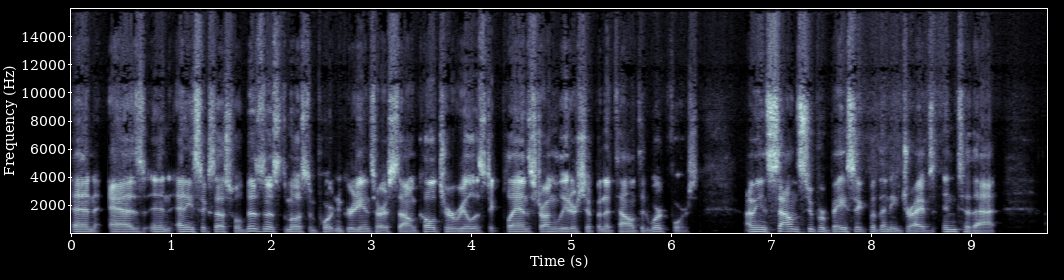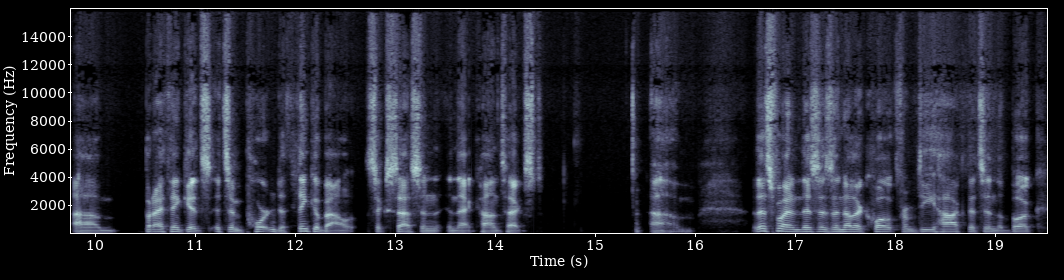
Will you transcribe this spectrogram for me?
and as in any successful business, the most important ingredients are a sound culture, realistic plan, strong leadership, and a talented workforce. I mean, sounds super basic, but then he drives into that. Um, but I think it's it's important to think about success in in that context. Um, this one, this is another quote from Dee Hock that's in the book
